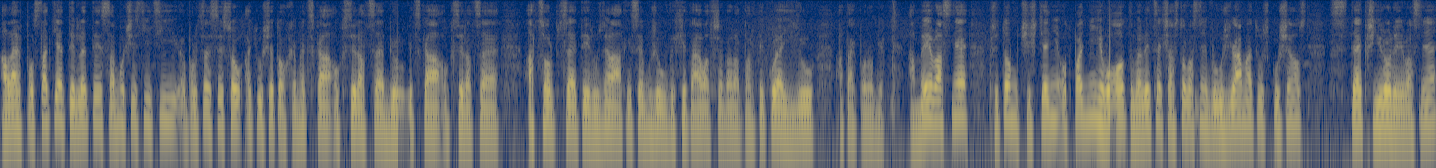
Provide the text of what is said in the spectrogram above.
ale v podstatě tyhle ty samočistící procesy jsou, ať už je to chemická oxidace, biologická oxidace, adsorpce, ty různé látky se můžou vychytávat třeba na partikule jílu a tak podobně. A my vlastně při tom čištění odpadních vod velice často vlastně využíváme tu zkušenost z té přírody vlastně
